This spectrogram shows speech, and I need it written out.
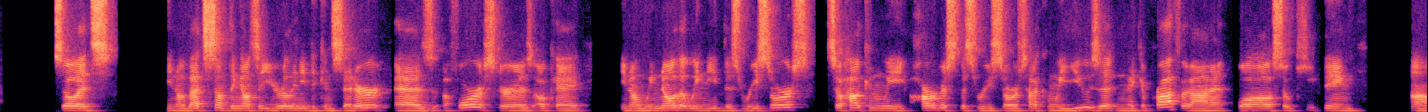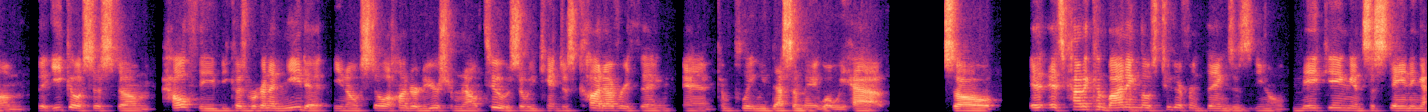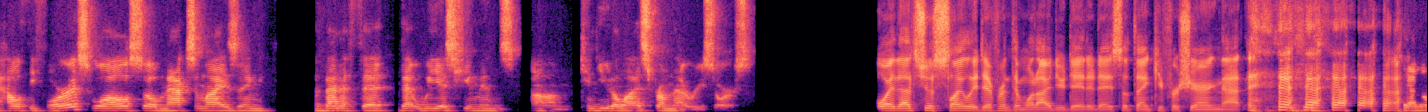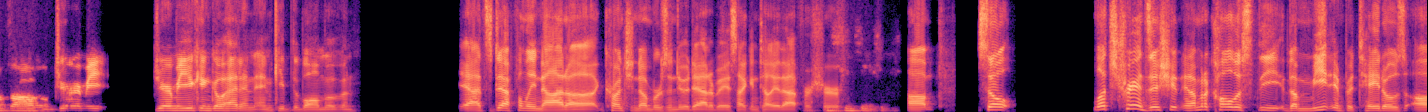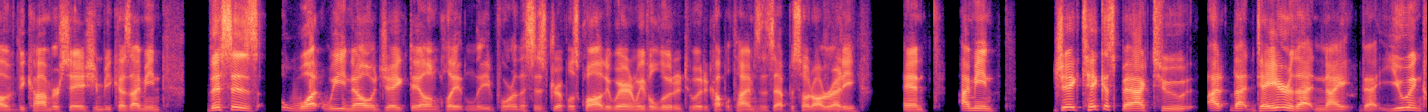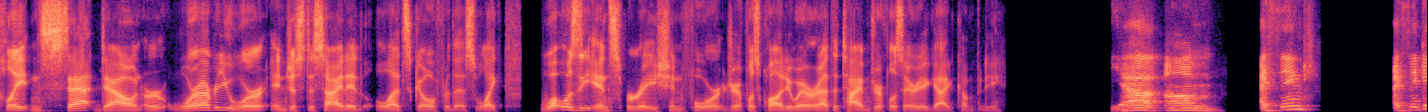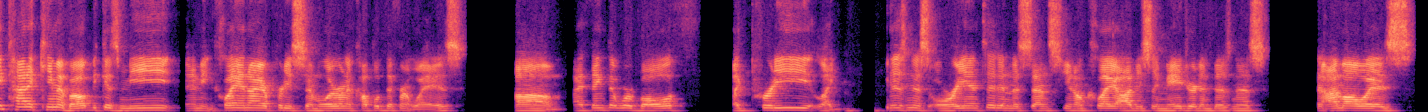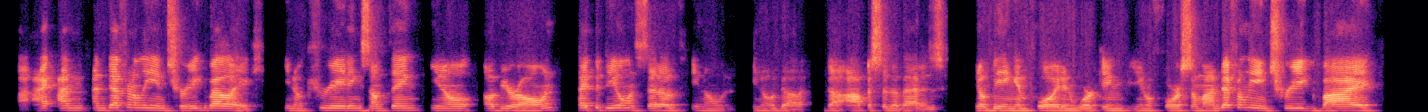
So it's you know that's something else that you really need to consider as a forester. Is okay you know we know that we need this resource. So how can we harvest this resource? How can we use it and make a profit on it while also keeping um, the ecosystem healthy? Because we're going to need it you know still 100 years from now too. So we can't just cut everything and completely decimate what we have. So it, it's kind of combining those two different things is you know making and sustaining a healthy forest while also maximizing benefit that we as humans um, can utilize from that resource. Boy, that's just slightly different than what I do day to day. So thank you for sharing that. yeah, no problem. Jeremy, Jeremy, you can go ahead and, and keep the ball moving. Yeah, it's definitely not uh, crunching numbers into a database. I can tell you that for sure. um, so let's transition, and I'm going to call this the the meat and potatoes of the conversation because I mean, this is what we know Jake Dale and Clayton Lieb for. This is Driftless Quality Wear, and we've alluded to it a couple times in this episode already. And I mean, Jake, take us back to uh, that day or that night that you and Clayton sat down or wherever you were and just decided, let's go for this. Like, what was the inspiration for Driftless Quality Wear, at the time, Driftless Area Guide Company? Yeah, um, I think I think it kind of came about because me, I mean, Clay and I are pretty similar in a couple different ways. Um, I think that we're both like pretty like business oriented in the sense, you know, Clay obviously majored in business, and I'm always I, I'm I'm definitely intrigued by like you know creating something you know of your own type of deal instead of you know you know the the opposite of that is you know being employed and working you know for someone. I'm definitely intrigued by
